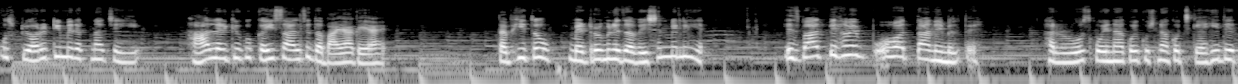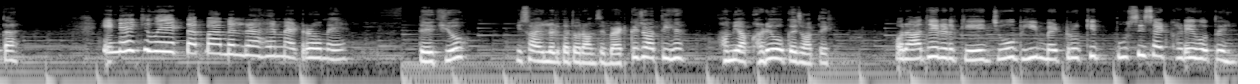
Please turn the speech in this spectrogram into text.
उस प्योरिटी में रखना चाहिए। हाँ लड़कियों को कई साल से दबाया गया है। तभी तो मेट्रो में रिजर्वेशन मिली है। इस बात पे हमें बहुत ताने मिलते। हैं हर रोज कोई ना कोई कुछ ना कुछ कह ही देता। है इन्हें क्यों एक डब्बा मिल रहा है मेट्रो में? देखियो ये सारी लड़के तो आराम से बैठ के जाती है। हम यहाँ खड़े होके जाते। और आधे लड़के जो भी मेट्रो की दूसरी साइड खड़े होते हैं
